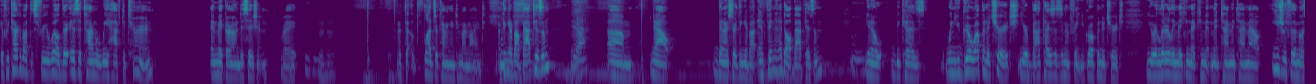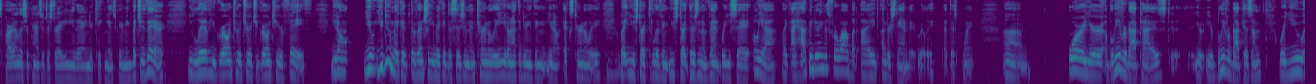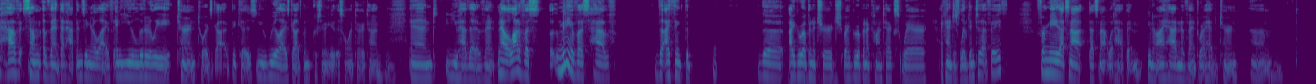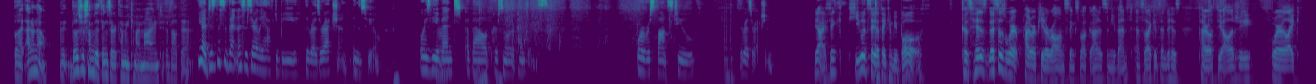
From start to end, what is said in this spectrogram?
if we talk about this free will, there is a time where we have to turn and make our own decision, right? Uh, th- Floods are coming into my mind. I'm thinking about baptism. Yeah. Um, now, then I start thinking about infant and adult baptism. You know, because when you grow up in a church, you're baptized as an infant. You grow up in a church. You are literally making that commitment time and time out. Usually, for the most part, unless your parents are just dragging you there and you're kicking and screaming. But you're there. You live. You grow into a church. You grow into your faith. You don't. You you do make it. Eventually, you make a decision internally. You don't have to do anything, you know, externally. But you start to living. You start. There's an event where you say, "Oh yeah, like I have been doing this for a while, but I understand it really at this point." Um, or you're a believer baptized, uh, your, your believer baptism, where you have some event that happens in your life and you literally turn towards God because you realize God's been pursuing you this whole entire time. And you have that event. Now, a lot of us, many of us have the, I think the, the, I grew up in a church or I grew up in a context where I kind of just lived into that faith. For me, that's not, that's not what happened. You know, I had an event where I had to turn. Um, But I don't know. Uh, Those are some of the things that are coming to my mind about that. Yeah, does this event necessarily have to be the resurrection in this view? Or is the event about personal repentance? Or a response to the resurrection? Yeah, I think he would say that they can be both. Because his this is where probably where Peter Rollins thinks about God as an event, and so that gets into his pyrotheology, where like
